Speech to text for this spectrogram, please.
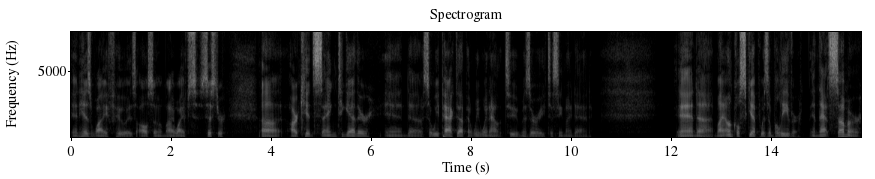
and his wife, who is also my wife's sister, uh, our kids sang together. And uh, so we packed up and we went out to Missouri to see my dad. And uh, my uncle Skip was a believer. And that summer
